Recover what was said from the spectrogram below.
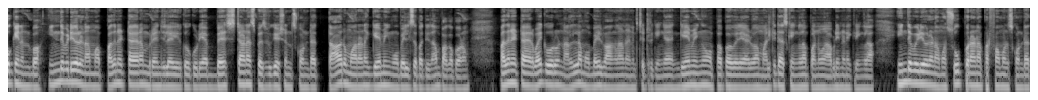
ஓகே நண்பா. இந்த வீடியோவில் நம்ம பதினெட்டாயிரம் ரேஞ்சில் இருக்கக்கூடிய பெஸ்ட்டான ஸ்பெசிஃபிகேஷன்ஸ் கொண்ட தாறுமாறான கேமிங் மொபைல்ஸை பற்றி தான் பார்க்க போகிறோம் பதினெட்டாயிரம் ரூபாய்க்கு ஒரு நல்ல மொபைல் வாங்கலாம்னு நெனச்சிட்டு இருக்கீங்க. கேமிங்கும் அப்பப்போ விளையாடுவேன், மல்டி டாஸ்கிங்லாம் பண்ணுவேன் அப்படின்னு நினைக்கிறீங்களா இந்த வீடியோவில் நம்ம சூப்பரான பர்ஃபார்மன்ஸ் கொண்ட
